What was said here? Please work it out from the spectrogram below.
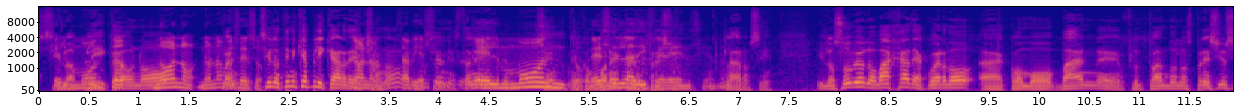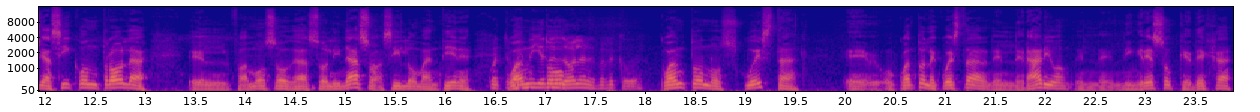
si el lo aplica o no. No, no, no, no más eso. Sí, lo tiene que aplicar, de hecho, ¿no? Está bien. el, monto, esa es la diferencia. ¿no? Claro, sí. Y lo sube o lo baja de acuerdo a cómo van eh, fluctuando los precios y así controla el famoso gasolinazo, así lo mantiene. ¿Cuánto millones de dólares va a recaudar? ¿Cuánto nos cuesta eh, o cuánto le cuesta el erario, el, ingreso que deja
